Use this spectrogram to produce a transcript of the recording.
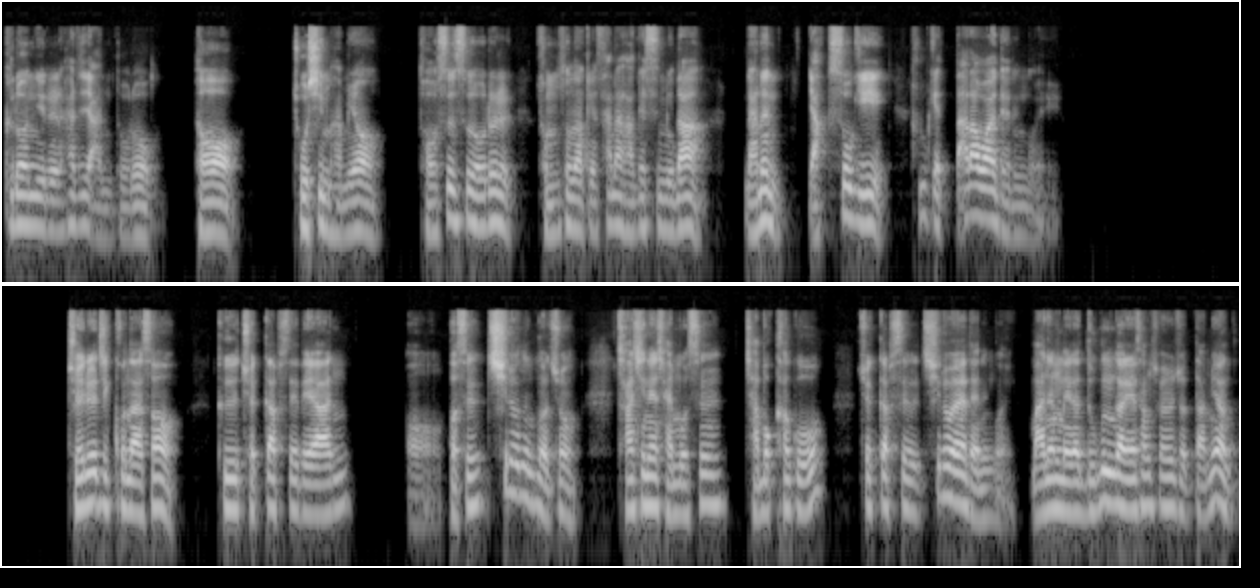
그런 일을 하지 않도록 더 조심하며 더 스스로를 겸손하게 살아가겠습니다. 라는 약속이 함께 따라와야 되는 거예요. 죄를 짓고 나서 그 죄값에 대한 어, 것을 치르는 거죠. 자신의 잘못을 자복하고 죄값을 치러야 되는 거예요. 만약 내가 누군가에게 상처를 줬다면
